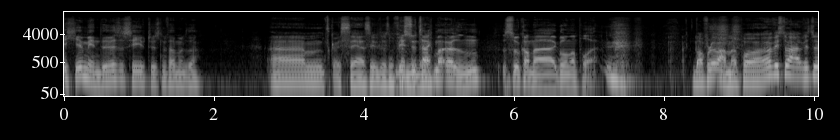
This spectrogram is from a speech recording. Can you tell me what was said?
Ikke mindre hvis du sier 7500. Um, skal vi se 7500 Hvis du tar med ølen, så kan jeg gå med på det. Da får du være med på hvis, du er, hvis du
